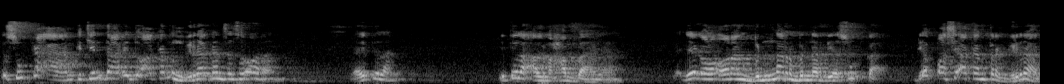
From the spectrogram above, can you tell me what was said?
kesukaan, kecintaan itu akan menggerakkan seseorang. Ya itulah, itulah al-mahabbah ya. Jadi kalau orang benar-benar dia suka, dia pasti akan tergerak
